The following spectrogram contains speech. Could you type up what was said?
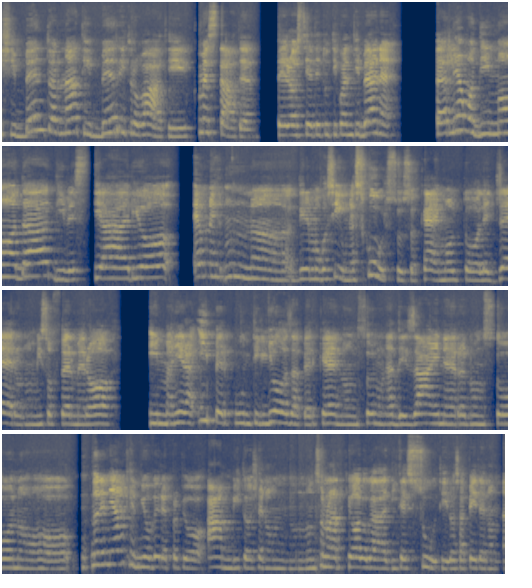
amici, bentornati, ben ritrovati. Come state? Spero stiate tutti quanti bene. Parliamo di moda, di vestiario. È un, un diremmo così, un excursus, ok? Molto leggero, non mi soffermerò in maniera iper puntigliosa perché non sono una designer, non sono. non è neanche il mio vero e proprio ambito, cioè non, non sono un'archeologa di tessuti, lo sapete, non,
